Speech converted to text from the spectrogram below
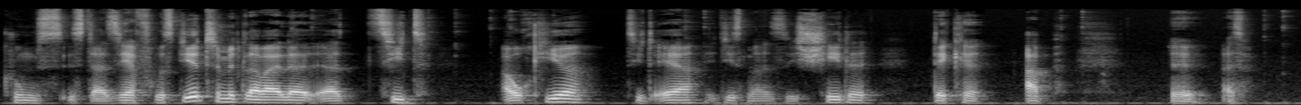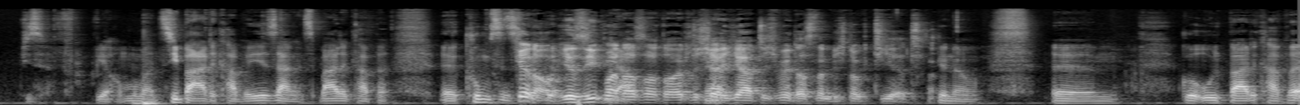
Coombs ist da sehr frustriert mittlerweile. Er zieht auch hier, zieht er diesmal die Schädeldecke ab. Äh, also diese, wie auch immer man die Badekappe, hier sagen es Badekappe, äh, Kums ins Genau, hier sieht man ja, das auch deutlicher, ja. hier hatte ich mir das nämlich notiert. Genau. Ähm, Goult Badekappe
